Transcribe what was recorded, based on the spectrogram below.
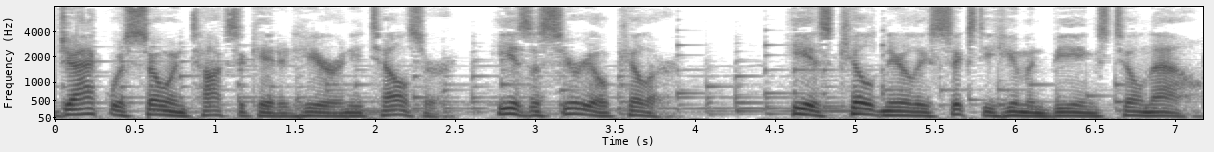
Jack was so intoxicated here and he tells her, he is a serial killer. He has killed nearly 60 human beings till now.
